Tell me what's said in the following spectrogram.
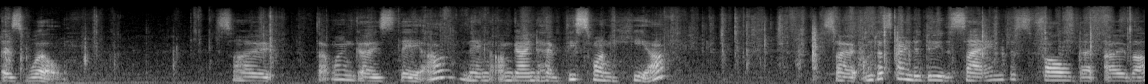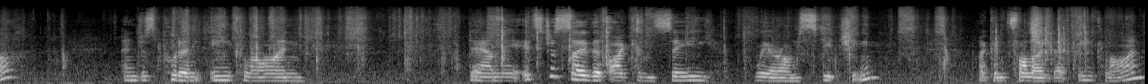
as well. So that one goes there. Then I'm going to have this one here so I'm just going to do the same just fold that over and just put an ink line down there. It's just so that I can see where I'm stitching. I can follow that ink line.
